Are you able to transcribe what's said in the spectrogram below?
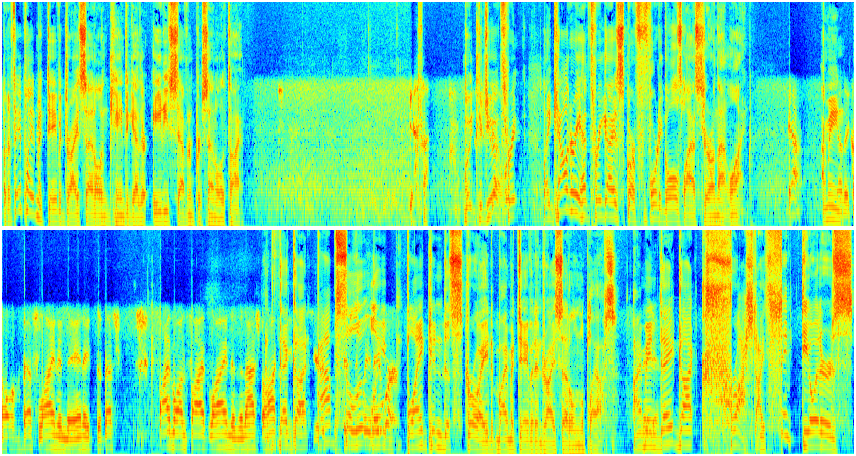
But if they played McDavid, Draisaitl, and Kane together 87% of the time, Yeah. Wait, could you have three? Like Calgary had three guys score 40 goals last year on that line. Yeah. I mean, Yeah, they call it the best line in the NA, the best five on five line in the National Hockey that League got absolutely They blank and destroyed by McDavid and Draisaitl in the playoffs. I mean, did. they got crushed. I think the Oilers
